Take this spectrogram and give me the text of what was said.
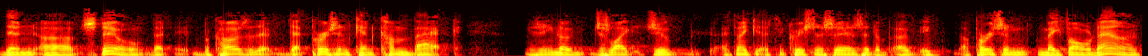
Then uh, still, that because of that, that person can come back. You know, just like I think Krishna says that a, a, a person may fall down,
